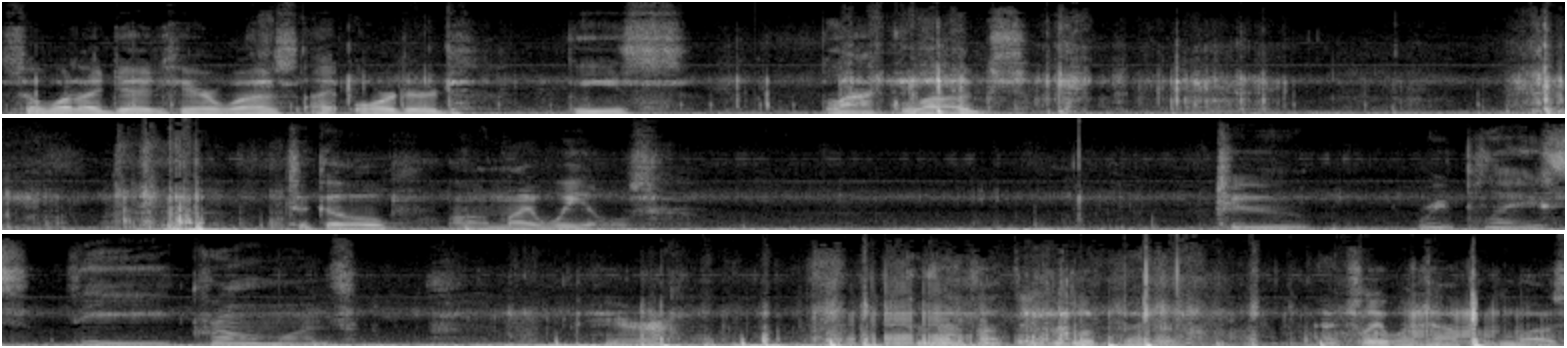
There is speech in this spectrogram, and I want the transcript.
So what I did here was I ordered these black lugs to go on my wheels to replace the chrome ones here because I thought they would look better. Actually what happened was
